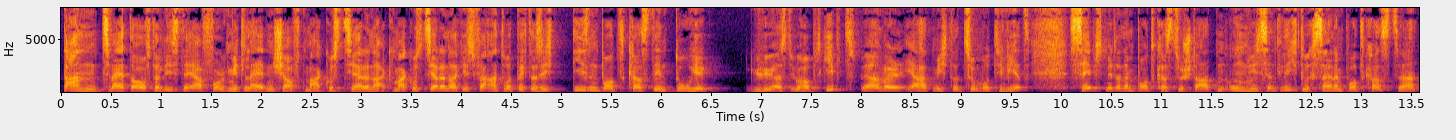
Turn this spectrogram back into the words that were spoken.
Dann zweiter auf der Liste, Erfolg mit Leidenschaft, Markus Zerenak. Markus Zerenak ist verantwortlich, dass ich diesen Podcast, den du hier hörst, überhaupt gibt, ja, weil er hat mich dazu motiviert, selbst mit einem Podcast zu starten, unwissentlich durch seinen Podcast, ja,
